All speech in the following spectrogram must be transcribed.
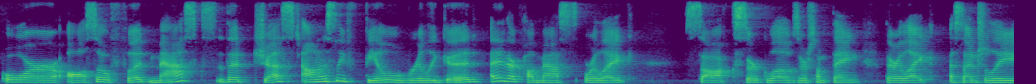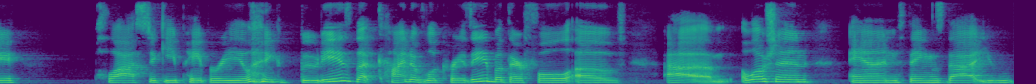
or also foot masks that just honestly feel really good. I think they're called masks or like socks or gloves or something. They're like essentially plasticky, papery like booties that kind of look crazy, but they're full of um, lotion and things that you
